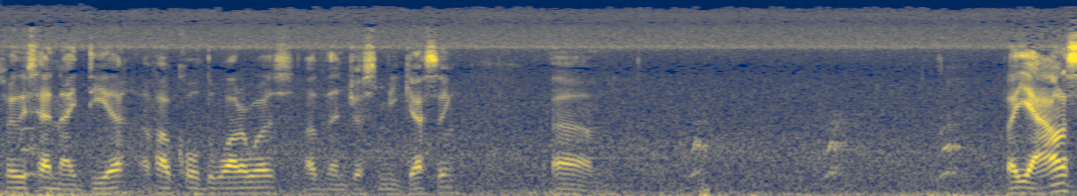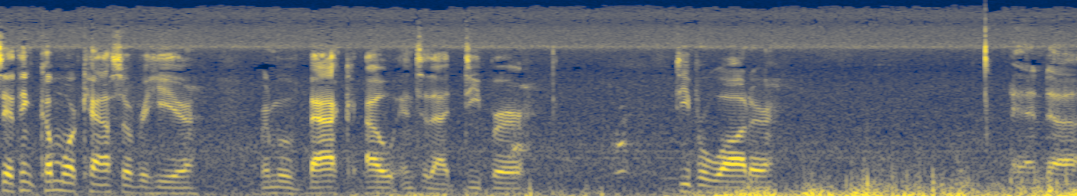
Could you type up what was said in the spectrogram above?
so I at least had an idea of how cold the water was, other than just me guessing. Um, but yeah, honestly, I think a couple more casts over here, We're gonna move back out into that deeper, deeper water, and uh,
